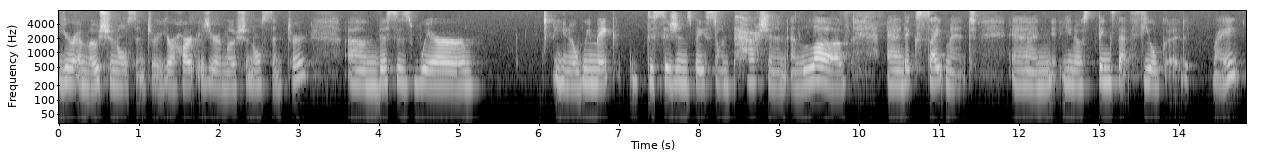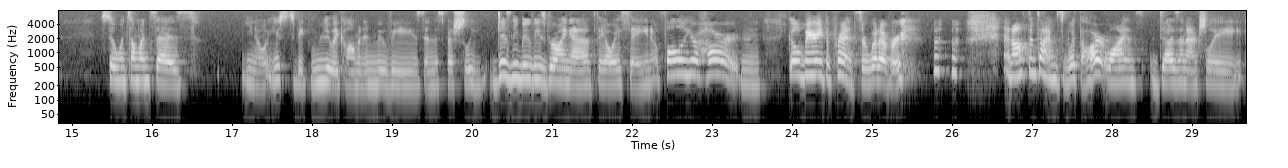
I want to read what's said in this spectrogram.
your emotional center. Your heart is your emotional center. Um, this is where you know, we make decisions based on passion and love and excitement and, you know, things that feel good, right? So when someone says, you know, it used to be really common in movies and especially Disney movies growing up, they always say, you know, follow your heart and go marry the prince or whatever. and oftentimes, what the heart wants doesn't actually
